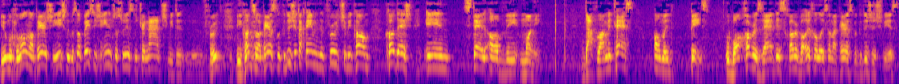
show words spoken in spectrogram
you Mukhalon al Peres Sheyesh Li Besov Beis She'enim Shal Shvius, which are not Shemitah fruit, the V'yikonsel al Peres Li Kedusha Tachteim, and the fruit should become Kodesh instead of the money. Daf Lamites, Omid Beis. Uba covers that, this cover, Va'oichel Loisam al Peres B'Kedusha Shvius,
